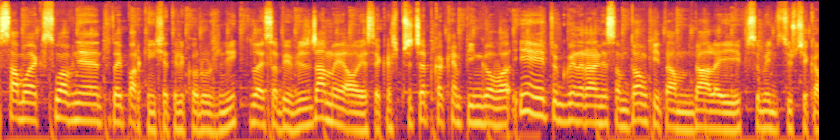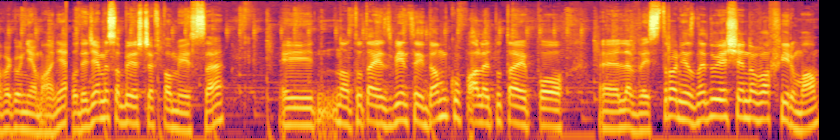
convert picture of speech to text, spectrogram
samo jak sławnie, tutaj parking się tylko różni. Tutaj sobie wjeżdżamy, o jest jakaś przyczepka kempingowa i tu generalnie są domki, tam dalej w sumie nic już ciekawego nie ma, nie? Podjedziemy sobie jeszcze w to miejsce. No tutaj jest więcej domków, ale tutaj po e, lewej stronie znajduje się nowa firma.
